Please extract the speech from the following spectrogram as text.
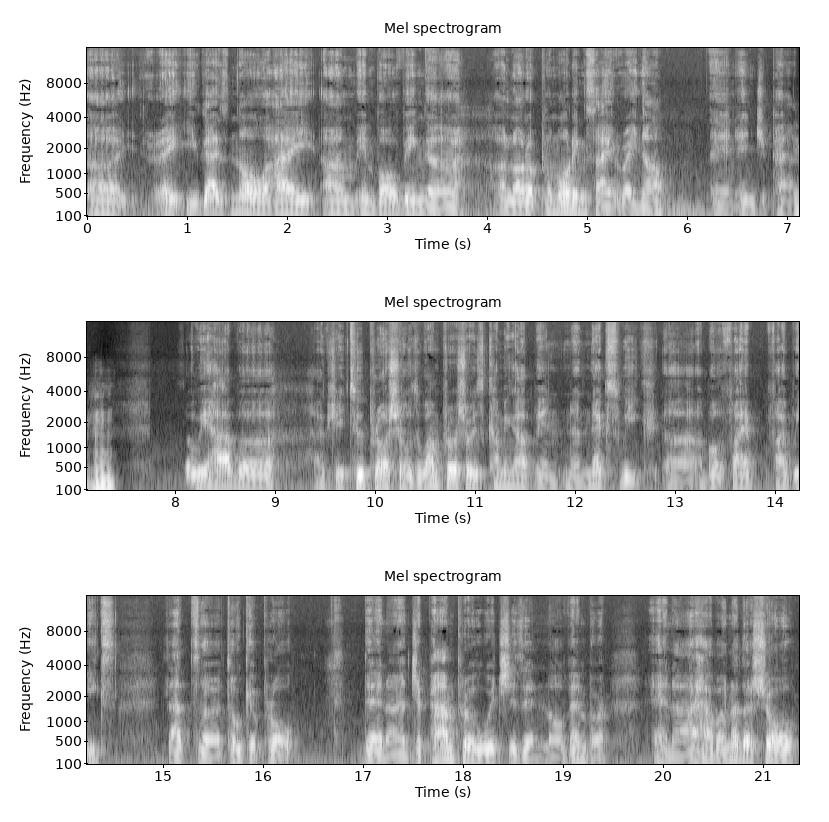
uh, you guys know I am involving uh, a lot of promoting site right now in, in Japan. Mm-hmm. So we have a actually two pro shows. One pro show is coming up in uh, next week, uh, about five five weeks. That's uh, Tokyo Pro. Then uh, Japan Pro, which is in November, and I have another show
